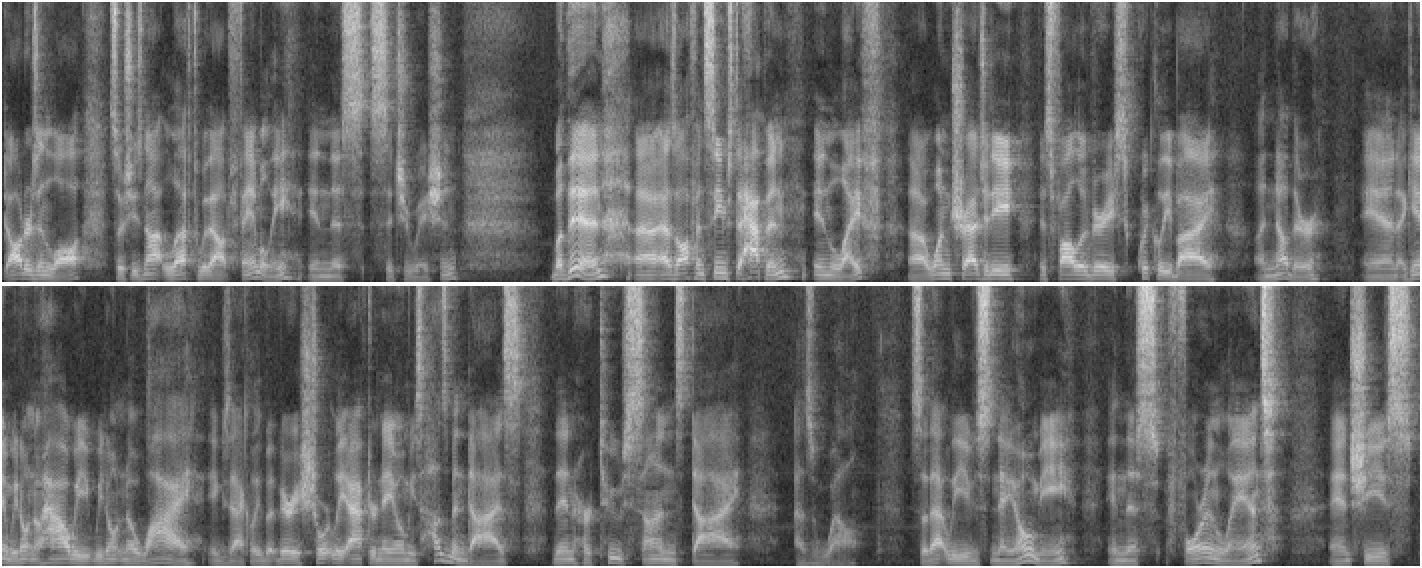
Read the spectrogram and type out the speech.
daughters in law, so she's not left without family in this situation. But then, uh, as often seems to happen in life, uh, one tragedy is followed very quickly by another. And again, we don't know how, we, we don't know why exactly, but very shortly after Naomi's husband dies, then her two sons die as well. So that leaves Naomi in this foreign land, and she's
